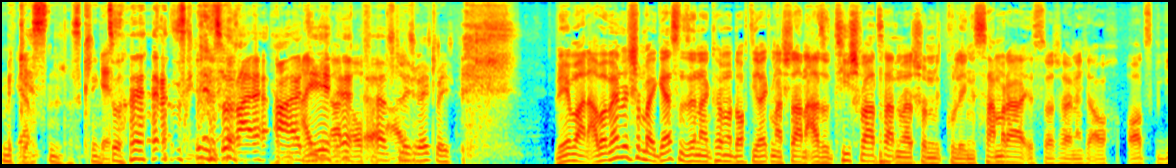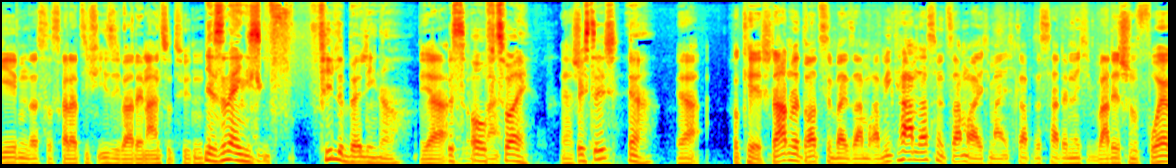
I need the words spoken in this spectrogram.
Mit Mhm. Ja. Gästen, das klingt Gäste. so. das klingt so ARD, öffentlich-rechtlich. Nee, Mann, aber wenn wir schon bei Gästen sind, dann können wir doch direkt mal starten. Also T-Schwarz hatten wir schon mit Kollegen Samra, ist wahrscheinlich auch ortsgegeben, dass das relativ easy war, den einzutüten. Hier sind eigentlich viele Berliner. Ja. Bis auf zwei. Ja, Richtig? Ja. Ja. Okay, starten wir trotzdem bei Samra. Wie kam das mit Samra? Ich meine, ich glaube, das hatte nicht, war der schon vorher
